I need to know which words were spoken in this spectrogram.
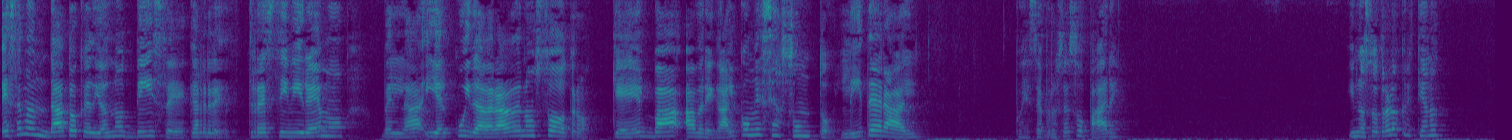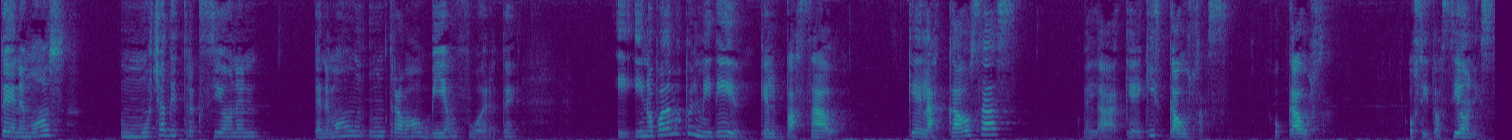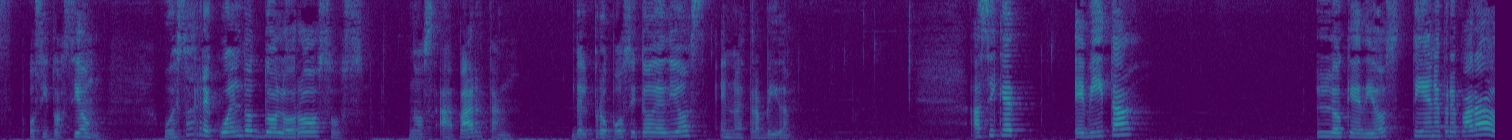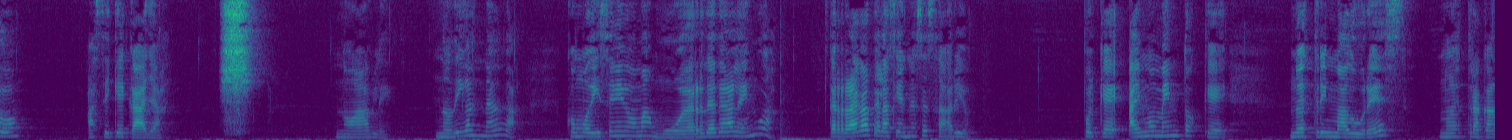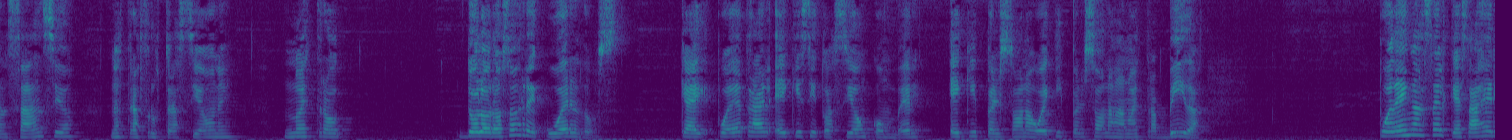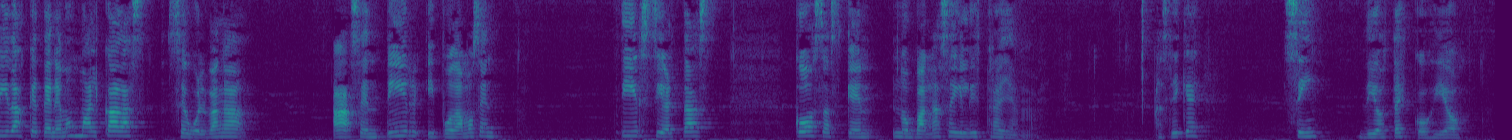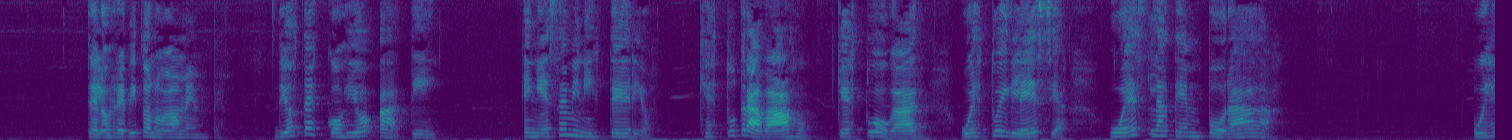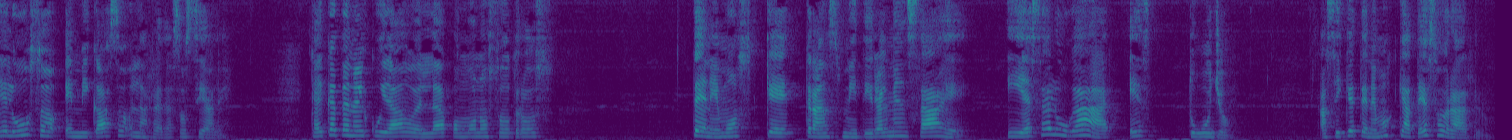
ese mandato que Dios nos dice que recibiremos, ¿verdad? Y Él cuidará de nosotros, que Él va a bregar con ese asunto literal, pues ese proceso pare. Y nosotros los cristianos tenemos muchas distracciones, tenemos un trabajo bien fuerte y, no podemos permitir que el pasado, que las causas, ¿verdad? Que X causas, o causa, o situaciones, o situación, o esos recuerdos dolorosos nos apartan del propósito de Dios en nuestras vidas. Así que evita lo que Dios tiene preparado, así que calla. Shh, no hable, no digas nada. Como dice mi mamá, muérdete la lengua. Trágatela si es necesario. Porque hay momentos que nuestra inmadurez, nuestra cansancio, nuestras frustraciones, nuestros dolorosos recuerdos que puede traer X situación con ver X persona o X personas a nuestras vidas, pueden hacer que esas heridas que tenemos marcadas se vuelvan a, a sentir y podamos sentir ciertas cosas que nos van a seguir distrayendo. Así que sí, Dios te escogió. Te lo repito nuevamente. Dios te escogió a ti en ese ministerio, que es tu trabajo, que es tu hogar, o es tu iglesia, o es la temporada, o es el uso, en mi caso, en las redes sociales. Que hay que tener cuidado, ¿verdad? Como nosotros tenemos que transmitir el mensaje y ese lugar es tuyo. Así que tenemos que atesorarlo,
